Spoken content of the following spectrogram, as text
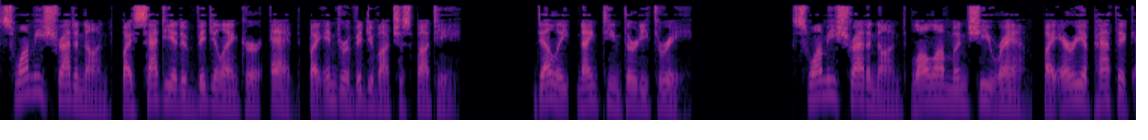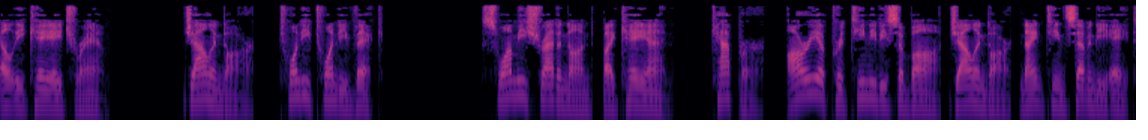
Swami Shraddhanand, by Satyadev Vidyalankar, ed., by Indra Vidyavachaspati. Delhi, 1933. Swami Shraddhanand Lala Munshi Ram, by Aryapathak Lekh Ram. Jalandhar. 2020 Vic. Swami Shraddhanand, by K. N. Kapur. Arya Pratinidhi Sabha, Jalandhar, 1978.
